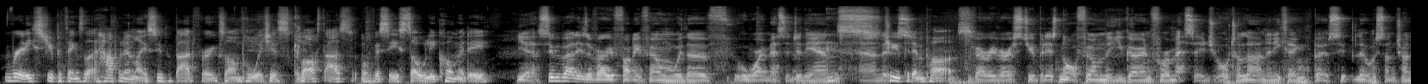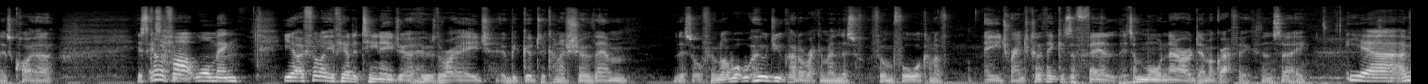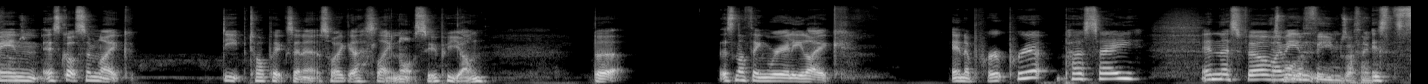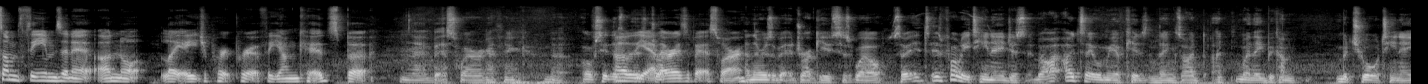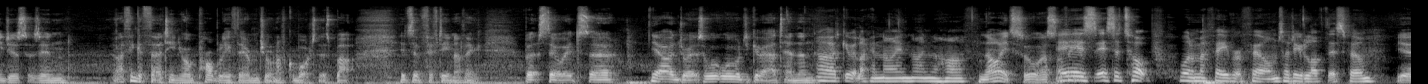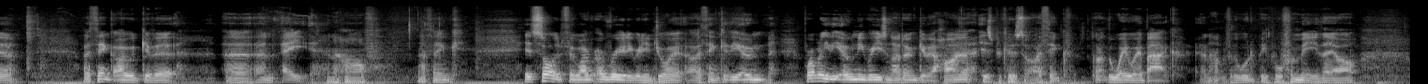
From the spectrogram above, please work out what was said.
really stupid things that happen in like Superbad, for example, which is classed as obviously solely comedy, yeah. Superbad is a very funny film with a f- all right message at the end, and stupid it's in parts. very very stupid. It's not a film that you go in for a message or to learn anything. But Little Sunshine is quite a. It's kind It's of heartwarming. Yeah, I feel like if you had a teenager who's the right age, it'd be good to kind of show them this sort of film. Like, what, who would you kind of recommend this film for? What kind of age range? Because I think it's a fair, it's a more narrow demographic than say. Yeah, I mean, it's got some like deep topics in it, so I guess like not super young, but there's nothing really like inappropriate per se in this film. It's I mean, the themes, I think. it's some themes in it are not like age appropriate for young kids, but No, a bit of swearing, I think. But obviously, there's, oh there's yeah, drug- there is a bit of swearing. and there is a bit of drug use as well. So it's, it's probably teenagers. But I, I'd say when we have kids and things, I'd, I'd, when they become mature teenagers, as in, I think a 13 year old probably, if they're mature enough, could watch this, but it's a 15, I think. But still, it's, uh, yeah, I enjoy it. So what, what would you give it out of 10 then? Oh, I'd give it like a nine, nine and a half. Nice. Oh, that's It. It's a top one of my favorite films. I do love this film. Yeah, I think I would give it uh, an eight and a half. I think it's a solid film. I, I really, really enjoy it. I think the only probably the only reason I don't give it higher is because I think like the Way Way Back and Hunt for the Wilderpeople for me they are.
